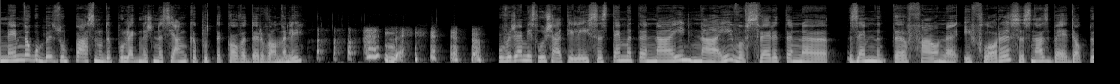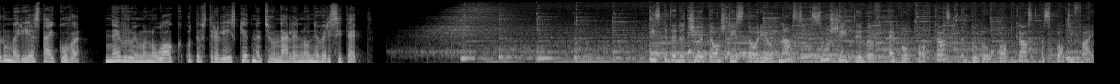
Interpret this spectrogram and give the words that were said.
не е много безопасно да полегнеш на сянка под такова дърво, нали? не. Уважаеми слушатели, с темата най-най в сферата на земната фауна и флора с нас бе доктор Мария Стайкова, невроимунолог от Австралийският национален университет. Искате да чуете още истории от нас? Слушайте в Apple Podcast, Google Podcast, Spotify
